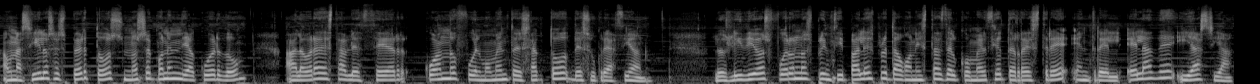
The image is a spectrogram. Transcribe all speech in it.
Aún así, los expertos no se ponen de acuerdo a la hora de establecer cuándo fue el momento exacto de su creación. Los lidios fueron los principales protagonistas del comercio terrestre entre el Hélade y Asia.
